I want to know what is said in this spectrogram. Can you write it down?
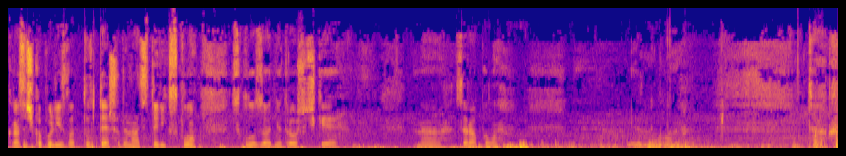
красочка полізла. Тут теж 11 рік скло, скло заднє трошечки нацарапало вірником. Так.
